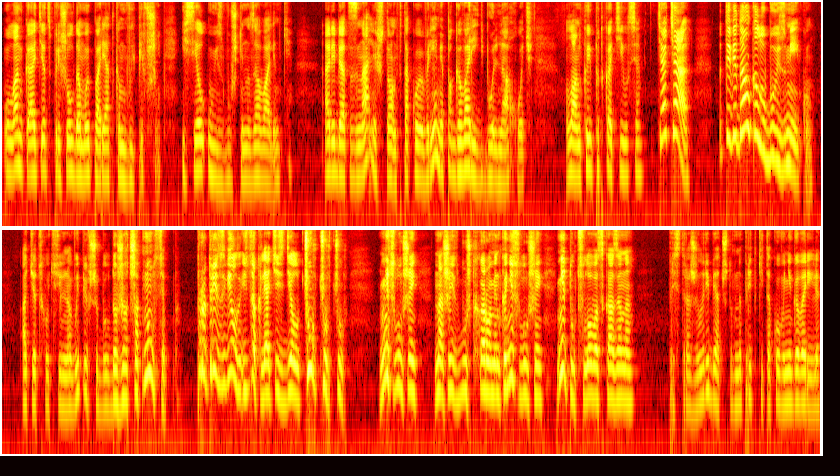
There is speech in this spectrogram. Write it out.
у Ланка отец пришел домой порядком выпивший и сел у избушки на заваленке. А ребята знали, что он в такое время поговорить больно охоч. Ланка и подкатился. «Тятя, ты видал голубую змейку?» Отец хоть сильно выпивший был, даже отшатнулся, протрезвел и заклятие сделал. «Чур-чур-чур!» «Не слушай, наша избушка Хороменко, не слушай, не тут слово сказано». Пристражил ребят, чтобы на предки такого не говорили.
